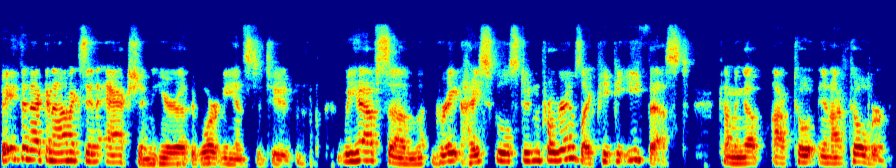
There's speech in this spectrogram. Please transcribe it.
Faith and Economics in Action here at the Gortney Institute. We have some great high school student programs like PPE Fest coming up in October.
